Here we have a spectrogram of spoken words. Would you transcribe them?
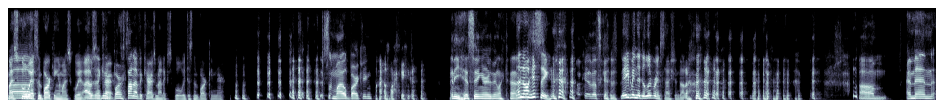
My school, uh, we had some barking in my school. I was in a char- bar- son of a charismatic school. We did some barking there. some mild barking. Mild barking. Any hissing or anything like that? Uh, no hissing. okay, that's good. Maybe in the deliverance session. um, and then,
